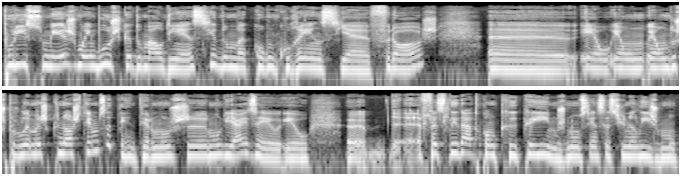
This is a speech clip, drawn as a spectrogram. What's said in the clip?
por isso mesmo, em busca de uma audiência, de uma concorrência feroz, uh, é, é, um, é um dos problemas que nós temos até em termos eh, mundiais. É, é uh, a facilidade com que caímos num sensacionalismo.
